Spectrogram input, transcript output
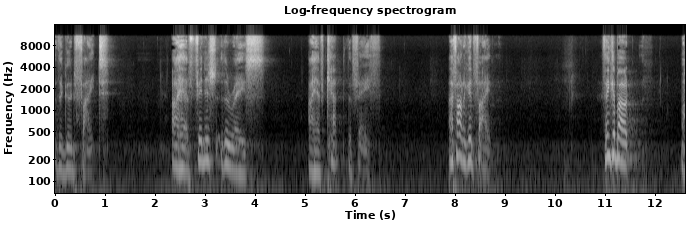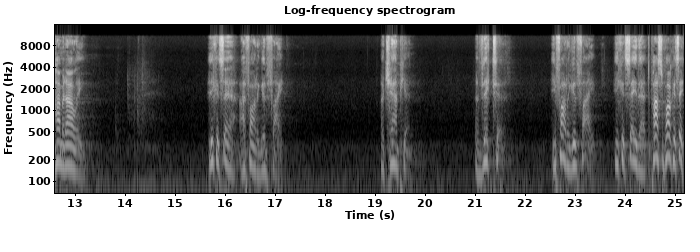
the good fight. I have finished the race. I have kept the faith. I fought a good fight. Think about Muhammad Ali. He could say, I fought a good fight. A champion, a victor. He fought a good fight. He could say that. The Apostle Paul could say,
